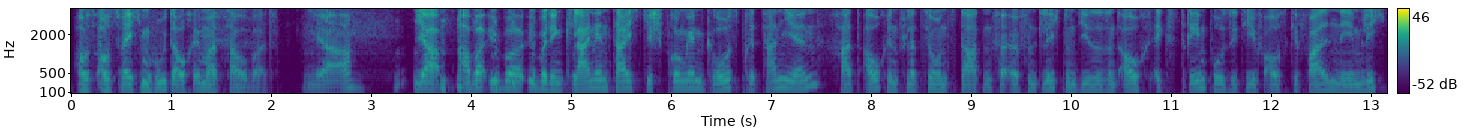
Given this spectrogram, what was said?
aus, aus welchem Hut auch immer zaubert. Ja. Ja, aber über, über den kleinen Teich gesprungen, Großbritannien hat auch Inflationsdaten veröffentlicht und diese sind auch extrem positiv ausgefallen, nämlich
